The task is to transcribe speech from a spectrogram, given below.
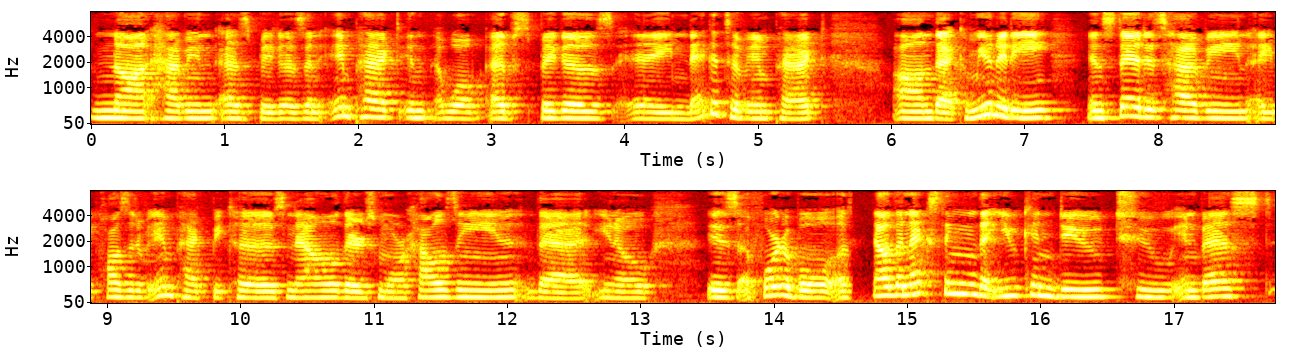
not having as big as an impact in well as big as a negative impact on that community. Instead, it's having a positive impact because now there's more housing that, you know, is affordable. Now, the next thing that you can do to invest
